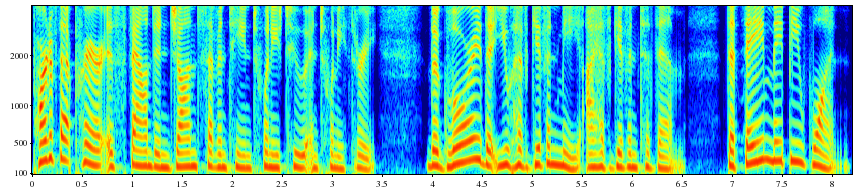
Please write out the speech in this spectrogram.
Part of that prayer is found in John 17, 22 and 23. The glory that you have given me, I have given to them, that they may be one,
